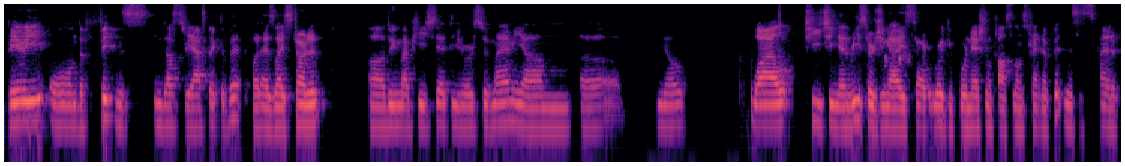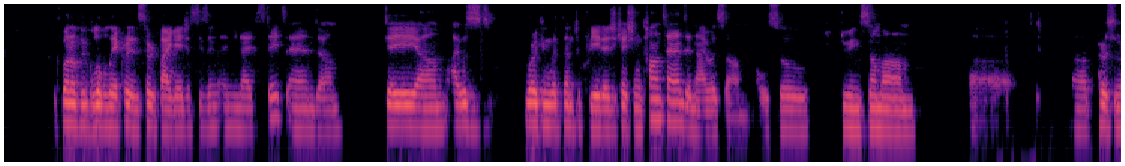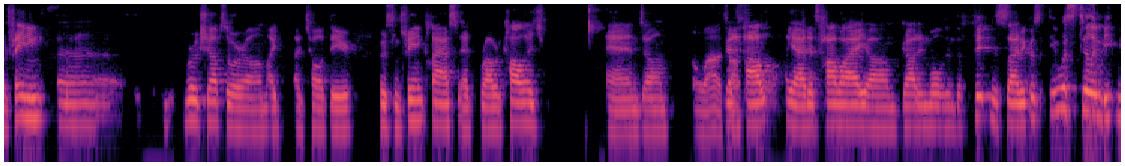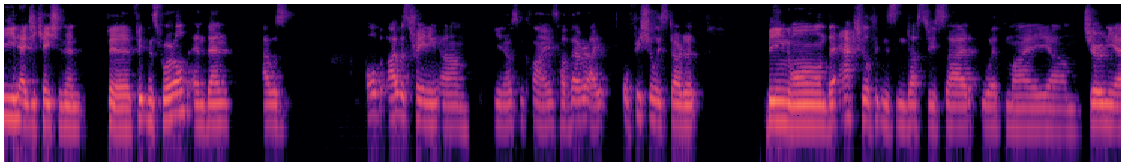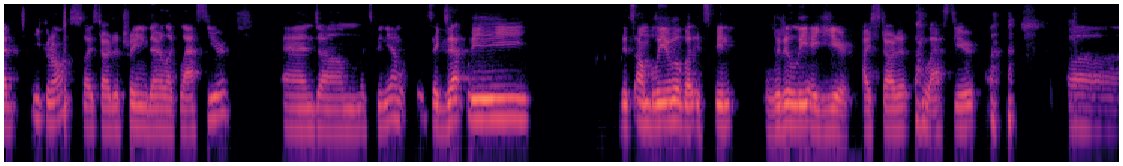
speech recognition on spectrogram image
very on the fitness industry aspect of it. But as I started uh, doing my PhD at the University of Miami, um, uh, you know, while teaching and researching, I started working for National Council on Strength and Fitness. It's kind of it's one of the globally accredited certifying agencies in, in the United States, and um, they um, I was working with them to create educational content, and I was um, also doing some um, uh, uh, personal training uh, workshops, or um, I, I taught their personal training class at Broward College, and um, oh wow, that's, that's awesome. how yeah, that's how I um, got involved in the fitness side because it was still in between education and the fitness world, and then I was I was training um, you know some clients. However, I officially started being on the actual fitness industry side with my um, journey at Equinox. So I started training there like last year, and um, it's been yeah, it's exactly, it's unbelievable, but it's been literally a year. I started last year, uh,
